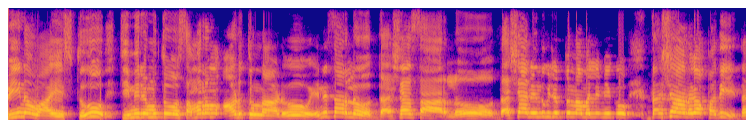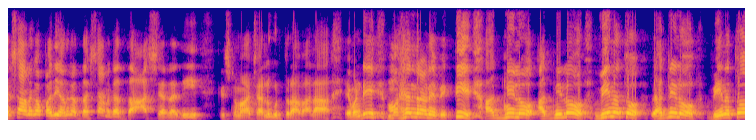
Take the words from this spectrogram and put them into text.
వీణ వాయిస్తూ తిమిరముతో సమరం ఆడుతున్నాడు. ఎన్నిసార్లు? దశ సార్లు దశ అని ఎందుకు చెప్తున్నా మళ్ళీ మీకు? దశ అనగా పది దశ అనగా పది అనగా దశ అనగా దాశరథి. కృష్ణమాచార్యులు గుర్తు రావాలా? ఏమండి? మహేంద్ర అనే వ్యక్తి అగ్నిలో అగ్నిలో వీణతో అగ్నిలో వీణతో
